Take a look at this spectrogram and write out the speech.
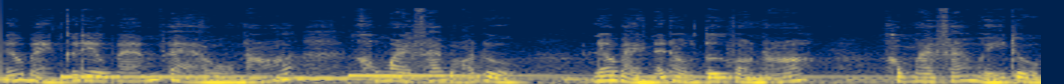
Nếu bạn cứ đeo bám vào nó, không ai phá bỏ được. Nếu bạn đã đầu tư vào nó, không ai phá hủy được.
